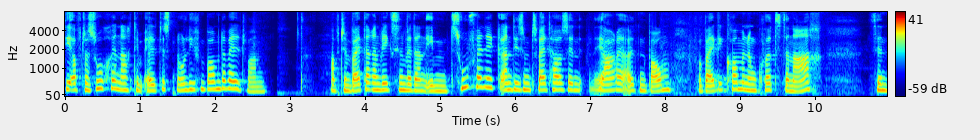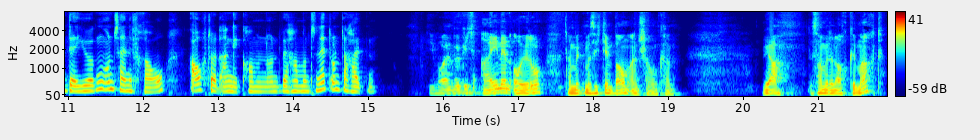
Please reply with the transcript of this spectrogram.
die auf der Suche nach dem ältesten Olivenbaum der Welt waren. Auf dem weiteren Weg sind wir dann eben zufällig an diesem 2000 Jahre alten Baum vorbeigekommen und kurz danach sind der Jürgen und seine Frau auch dort angekommen und wir haben uns nett unterhalten. Die wollen wirklich einen Euro, damit man sich den Baum anschauen kann. Ja, das haben wir dann auch gemacht.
